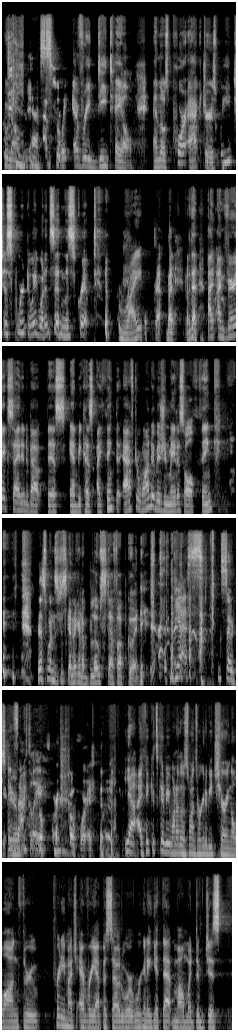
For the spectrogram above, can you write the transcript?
who knows yes. absolutely every detail. And those poor actors, we just were doing what it said in the script. right. But but, but that, I, I'm very excited about this, and because I think that after WandaVision made us all think. this one's just gonna, gonna blow stuff up good. yes, so too. Exactly. Go for it. Go for it. yeah, I think it's gonna be one of those ones we're gonna be cheering along through pretty much every episode where we're gonna get that moment of just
